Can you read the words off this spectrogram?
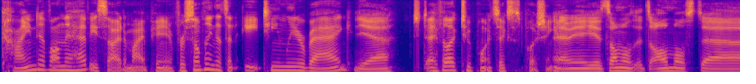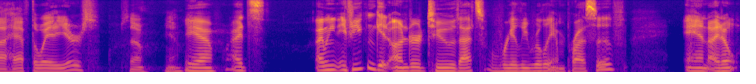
kind of on the heavy side in my opinion for something that's an 18 liter bag Yeah. i feel like 2.6 is pushing it I mean, it's almost it's almost uh, half the weight of yours. So yeah. yeah it's i mean if you can get under two that's really really impressive and I don't,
